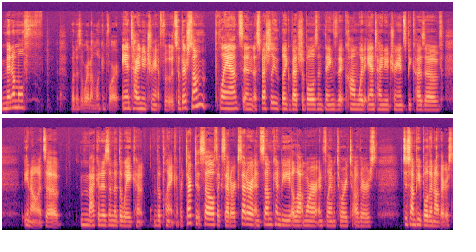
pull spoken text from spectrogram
minimal what is the word I'm looking for? Anti nutrient food. So there's some plants and especially like vegetables and things that come with anti nutrients because of, you know, it's a mechanism that the way can, the plant can protect itself, et cetera, et cetera. And some can be a lot more inflammatory to others, to some people than others.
